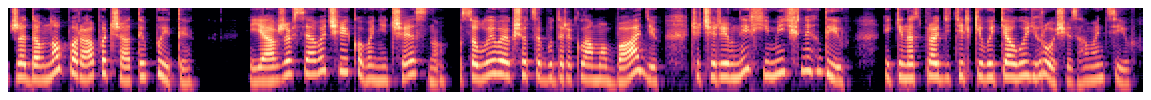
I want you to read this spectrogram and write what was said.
вже давно пора почати пити. Я вже вся в очікуванні, чесно, особливо якщо це буде реклама бадів чи чарівних хімічних див, які насправді тільки витягують гроші з гаманців.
